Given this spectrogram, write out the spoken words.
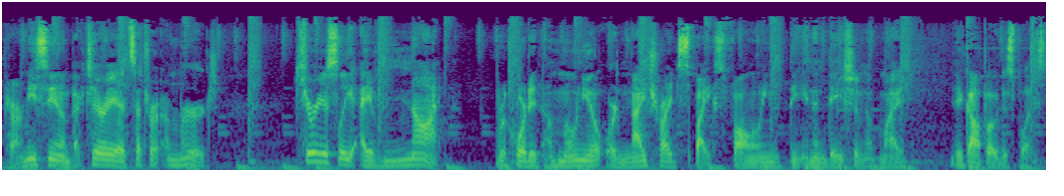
paramecium, bacteria, etc., emerge. Curiously, I have not recorded ammonia or nitrite spikes following the inundation of my Igapo displays.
